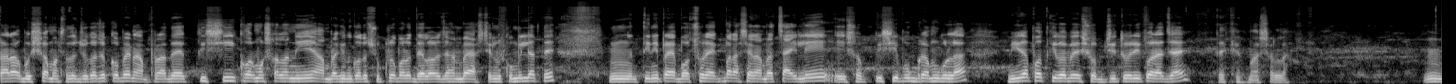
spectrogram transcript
তারা অবশ্যই আমার সাথে যোগাযোগ করবেন। আপনাদের কৃষি কর্মশালা নিয়ে আমরা কিন্তু গত শুক্রবারও দেলোয়ার জাহান ভাই আসছিলেন কুমিল্লাতে। তিনি প্রায় বছর একবার আসেন। আমরা চাইলে এইসব কৃষি প্রোগ্রামগুলা নিরাপদ কীভাবে সবজি তৈরি করা যায়, দেখেন মাশাল্লাহ হুম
